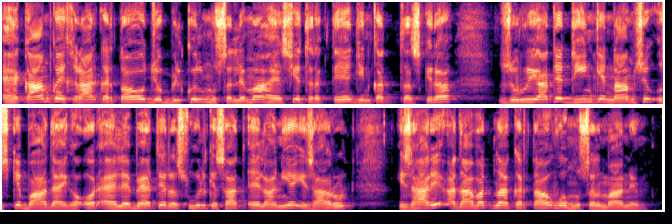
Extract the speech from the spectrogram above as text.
अहकाम का इकरार करता हो जो बिल्कुल मुसलमा हैसियत रखते हैं, जिनका तस्करा ज़रूरियात दीन के नाम से उसके बाद आएगा और अहल बैत रसूल के साथ एलानिया इजहार इजहार अदावत ना करता हो, वो मुसलमान है।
